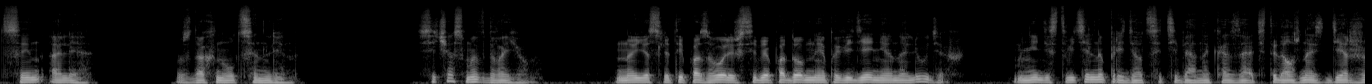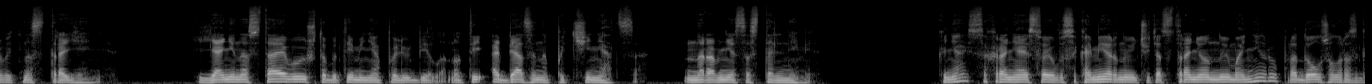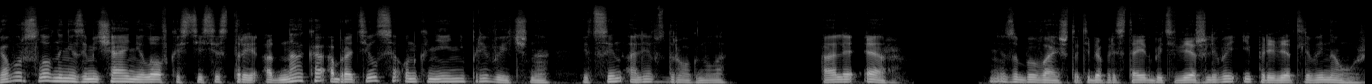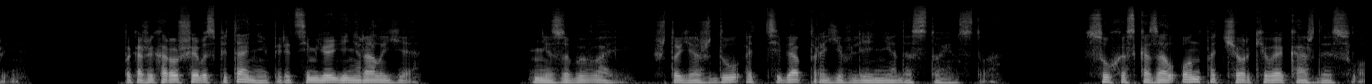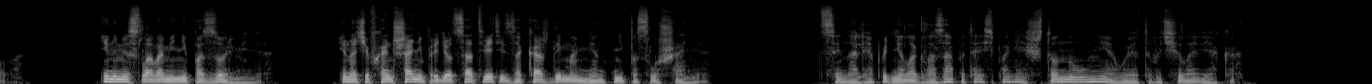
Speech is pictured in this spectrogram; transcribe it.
«Цин Але», — вздохнул Цинлин. «Сейчас мы вдвоем. Но если ты позволишь себе подобное поведение на людях, мне действительно придется тебя наказать. Ты должна сдерживать настроение. Я не настаиваю, чтобы ты меня полюбила, но ты обязана подчиняться наравне с остальными. Князь, сохраняя свою высокомерную и чуть отстраненную манеру, продолжил разговор, словно не замечая неловкости сестры, однако обратился он к ней непривычно, и сын Але вздрогнула. «Але Эр, не забывай, что тебе предстоит быть вежливой и приветливой на ужине. Покажи хорошее воспитание перед семьей генерала Е. Не забывай, что я жду от тебя проявления достоинства. Сухо сказал он, подчеркивая каждое слово. Иными словами, не позорь меня, иначе в Ханьшане придется ответить за каждый момент непослушания. Циналия подняла глаза, пытаясь понять, что на уме у этого человека.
